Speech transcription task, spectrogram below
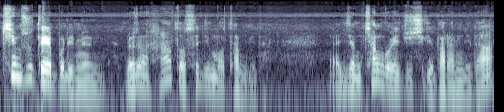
침수돼 버리면 묘종 하나도 쓰지 못합니다. 이 점 참고해 주시기 바랍니다.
